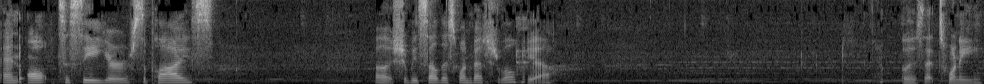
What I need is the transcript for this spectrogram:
And alt to see your supplies. Uh, should we sell this one vegetable? Yeah. What is that, 20?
